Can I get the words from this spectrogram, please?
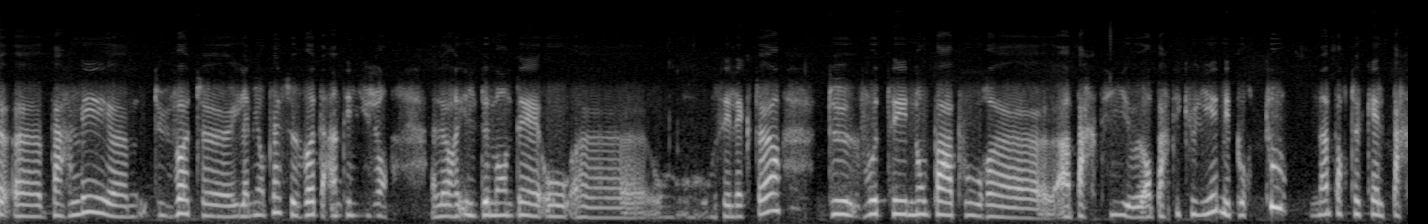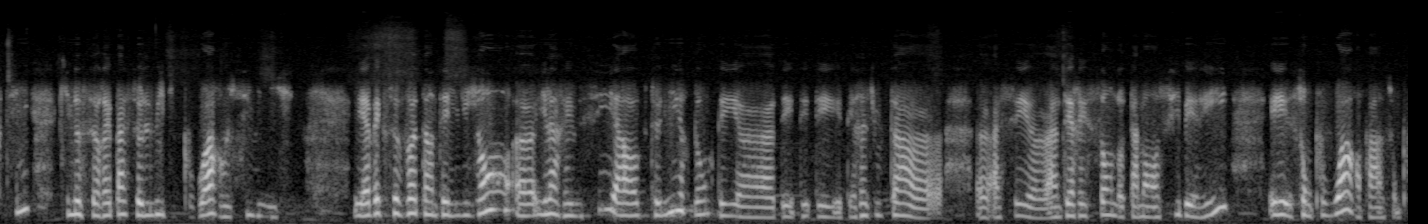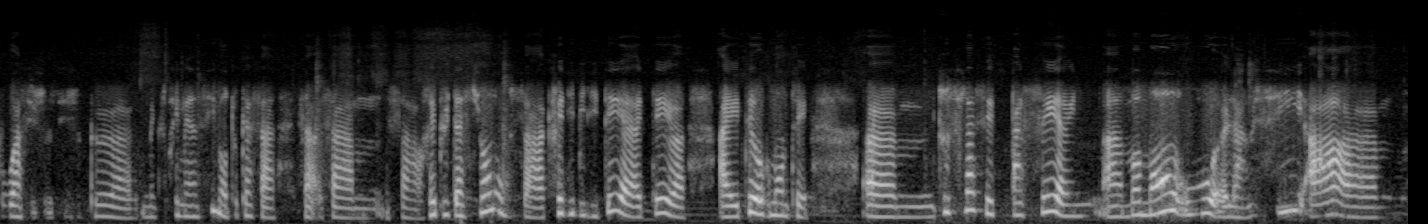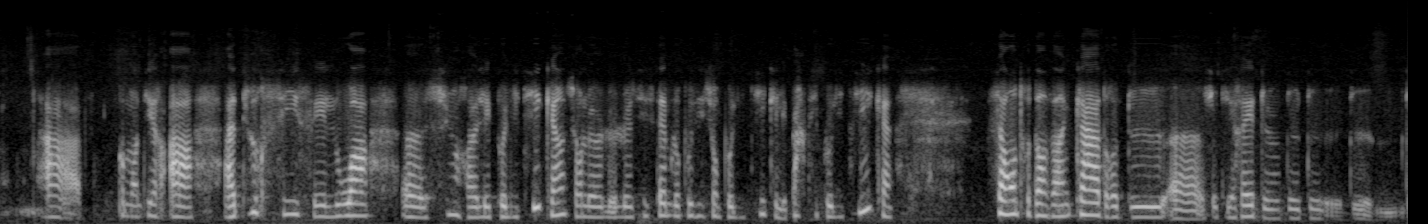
parlé du vote, il a mis en place ce vote intelligent. Alors il demandait aux, aux électeurs de voter non pas pour euh, un parti euh, en particulier, mais pour tout n'importe quel parti qui ne serait pas celui du pouvoir aussi uni. Et avec ce vote intelligent, euh, il a réussi à obtenir donc des, des, résultats assez intéressants, notamment en Sibérie. Et son pouvoir, enfin son pouvoir, si je, peux m'exprimer ainsi, mais en tout cas sa, sa, réputation ou sa crédibilité a été, a été augmentée. Euh, tout cela s'est passé à, un moment où euh, la Russie a, euh, comment dire, a, durci ses lois sur les politiques, hein, sur le, système, l'opposition politique et les partis politiques. Ça entre dans un cadre de, je dirais, de,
